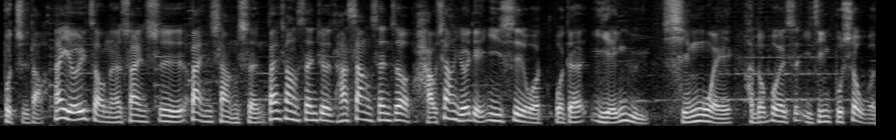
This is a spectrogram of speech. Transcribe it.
不知道。那有一种呢算是半上升，半上升就是他上升之后好像有点意识，我我的言语行为很多部分是已经不受我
